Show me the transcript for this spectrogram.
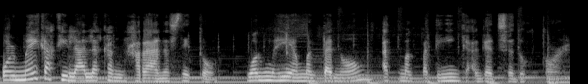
or may kakilala kang nakaranas nito, Huwag mahiyang magtanong at magpatingin ka agad sa doktor.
